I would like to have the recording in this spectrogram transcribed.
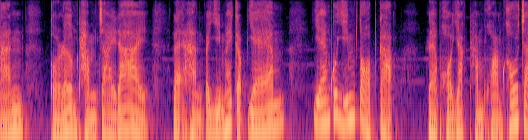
นั้น ก็เริ่มทำใจได้ และหันไปยิ้มให้กับแย้ม แย้มก็ยิ้มตอบกลับ แล้วพอยักษ์ทำความเข้าใจ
